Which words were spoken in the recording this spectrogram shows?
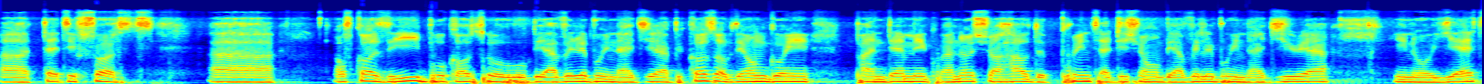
uh, 31st uh, of course, the e-book also will be available in Nigeria because of the ongoing pandemic. We're not sure how the print edition will be available in Nigeria, you know, yet.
